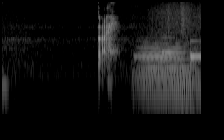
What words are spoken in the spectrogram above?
Thank you.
